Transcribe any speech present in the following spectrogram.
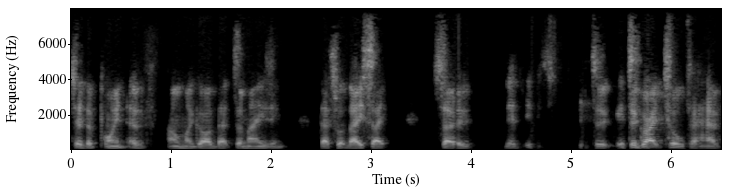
to the point of oh my god that's amazing. That's what they say. So it, it's it's a it's a great tool to have.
